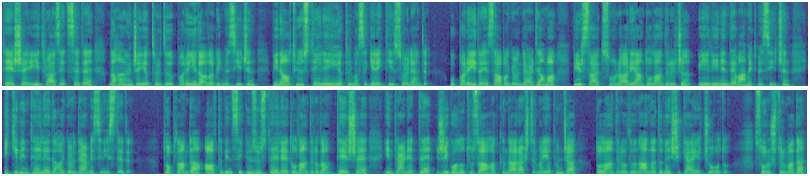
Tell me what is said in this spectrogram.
TŞ itiraz etse de daha önce yatırdığı parayı da alabilmesi için 1600 TL'yi yatırması gerektiği söylendi. Bu parayı da hesaba gönderdi ama bir saat sonra arayan dolandırıcı üyeliğinin devam etmesi için 2000 TL daha göndermesini istedi. Toplamda 6800 TL dolandırılan TŞ, internette Jigolo tuzağı hakkında araştırma yapınca dolandırıldığını anladı ve şikayetçi oldu. Soruşturmada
